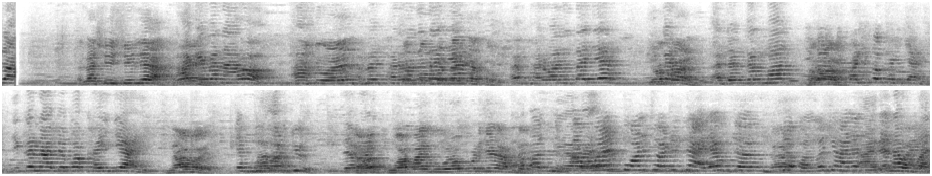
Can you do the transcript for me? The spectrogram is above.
તો એટલે શું શું લ્યા આગેવાન આવો આ શું હોય? અમે ફરવા નતા ગયા. આ ફરવા નતા ગયા. ચોકન. આ જંગલમાં પડી તો ખાઈ જાય. ચિકન કન આ લોકો ખાઈ જાય. ના હોય. તે પડ્યું એ હવે કુવા પાસે દોડવું પડશે આપણે? આ કોઈ ફોન છોડી આરે જો ભંગો છે આરે આરે ના ઊભા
